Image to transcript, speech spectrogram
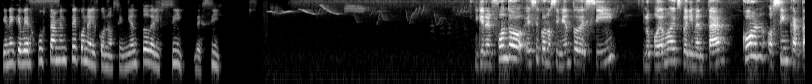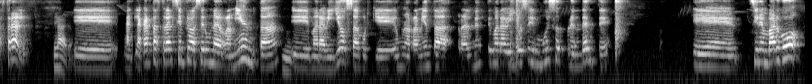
tiene que ver justamente con el conocimiento del sí, de sí. Y que en el fondo ese conocimiento de sí lo podemos experimentar con o sin carta astral. Claro. Eh, la, carta astral siempre va a ser una herramienta mm. eh, maravillosa, porque es una herramienta realmente maravillosa y muy sorprendente. Eh, sin embargo,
